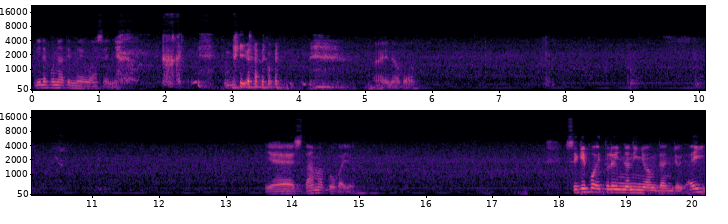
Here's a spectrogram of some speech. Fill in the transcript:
Hindi na po natin maiiwasan yan. Bira naman. Ay, nako. Yes, tama po kayo. Sige po, ituloy na ninyo ang Danjoy. Ay,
